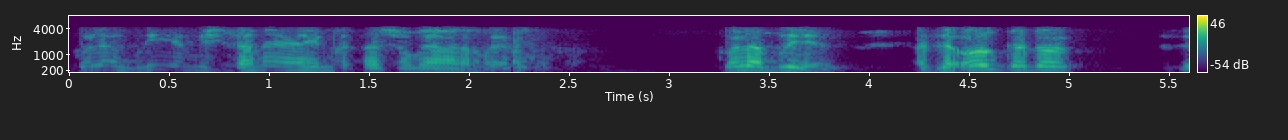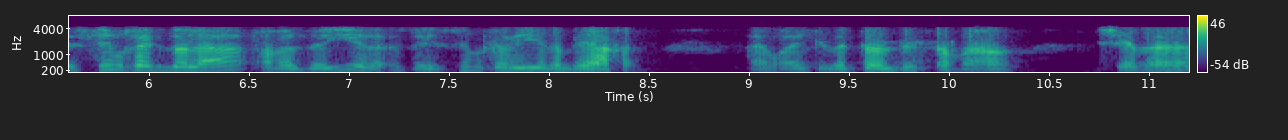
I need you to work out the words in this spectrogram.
כל הבריאה משתנה אם אתה שומר על המוח שלך. כל הבריאה. אז זה עול גדול. זה שמחה גדולה, אבל זה יירה, זה שמחה ויירה ביחד. היום ראיתי בטולדס, אמר שבע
